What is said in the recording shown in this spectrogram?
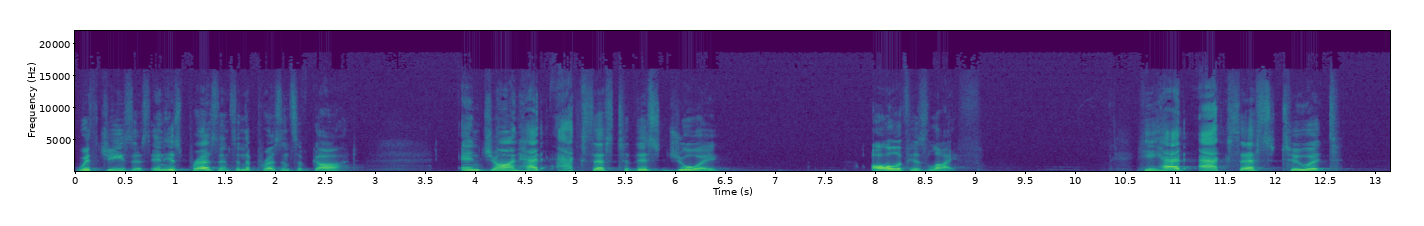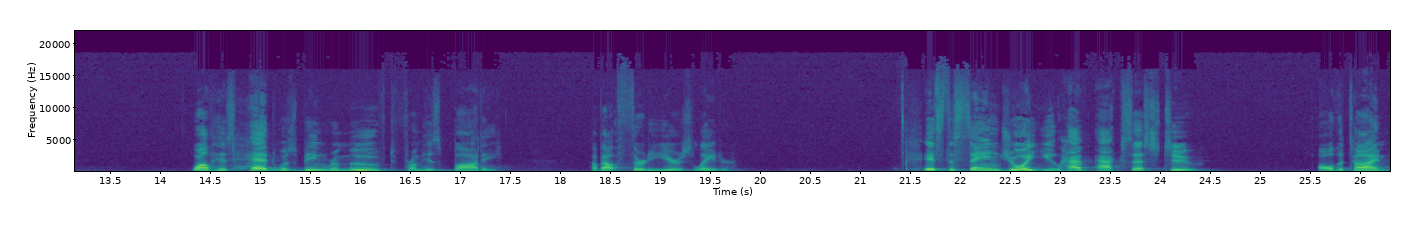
with Jesus, in his presence, in the presence of God. And John had access to this joy all of his life. He had access to it while his head was being removed from his body about 30 years later. It's the same joy you have access to all the time.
